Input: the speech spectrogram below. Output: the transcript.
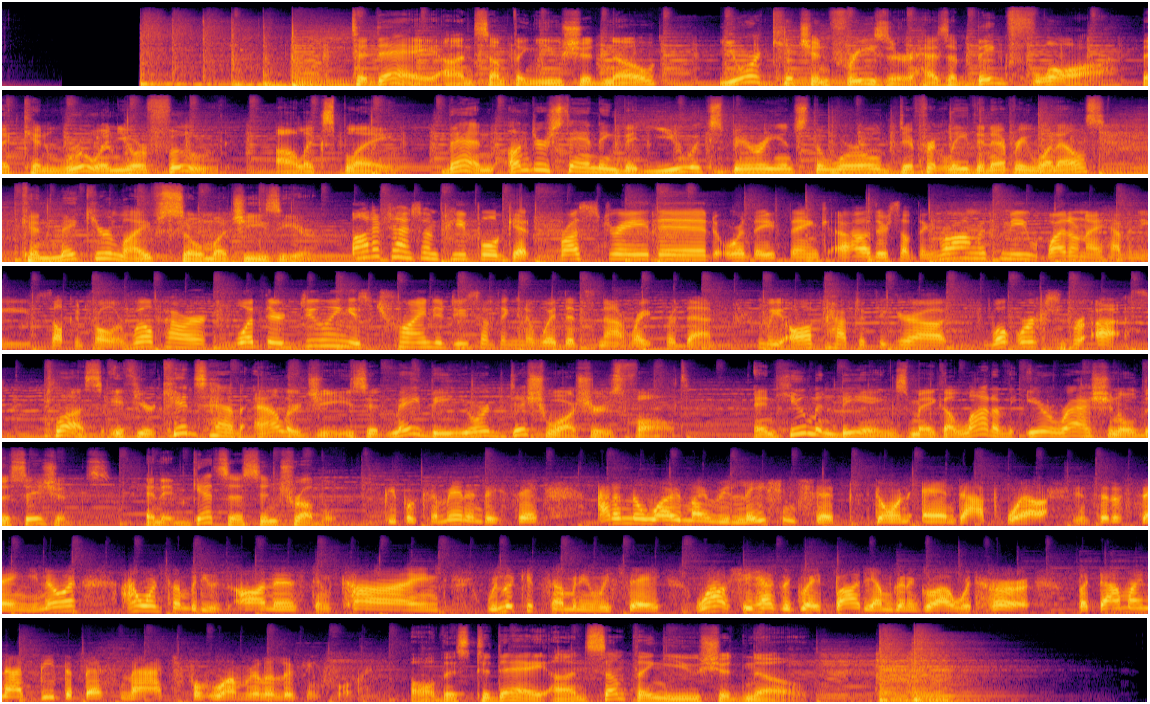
Today on Something You Should Know, your kitchen freezer has a big flaw that can ruin your food. I'll explain. Then, understanding that you experience the world differently than everyone else can make your life so much easier. A lot of times when people get frustrated or they think, oh, there's something wrong with me, why don't I have any self control or willpower? What they're doing is trying to do something in a way that's not right for them. We all have to figure out what works for us. Plus, if your kids have allergies, it may be your dishwasher's fault. And human beings make a lot of irrational decisions, and it gets us in trouble. People come in and they say, I don't know why my relationships don't end up well. Instead of saying, you know what, I want somebody who's honest and kind, we look at somebody and we say, wow, she has a great body, I'm going to go out with her. But that might not be the best match for who I'm really looking for. All this today on Something You Should Know.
